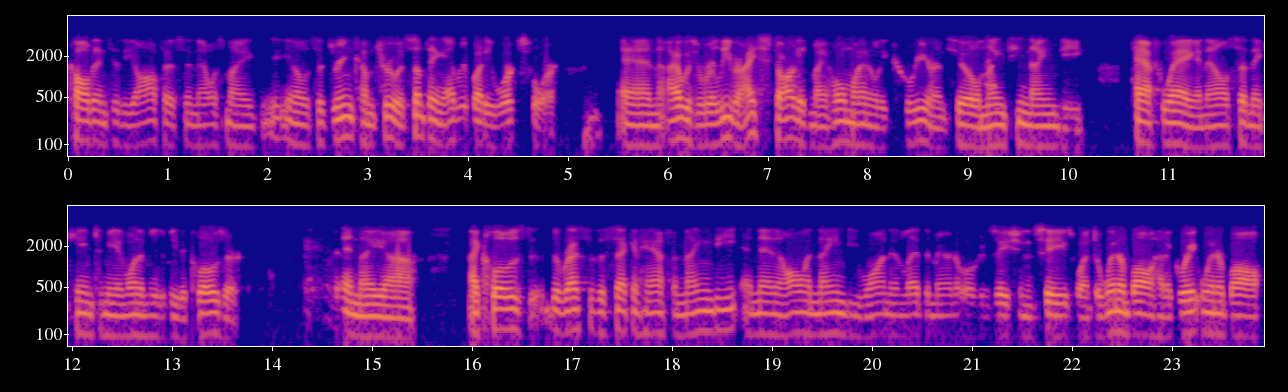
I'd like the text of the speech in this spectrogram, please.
called into the office, and that was my, you know, it's a dream come true. It's something everybody works for. And I was a reliever. I started my whole minor league career until 1990 halfway, and then all of a sudden they came to me and wanted me to be the closer, and I uh, I closed the rest of the second half in '90, and then all in '91, and led the Mariner organization in saves. Went to winter ball, had a great winter ball,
